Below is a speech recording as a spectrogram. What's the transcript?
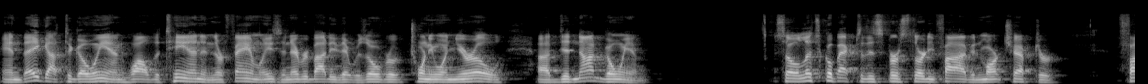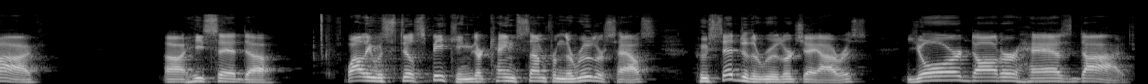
and they got to go in while the 10 and their families and everybody that was over 21 year old uh, did not go in. So let's go back to this verse 35 in Mark chapter 5. Uh, he said, uh, while he was still speaking, there came some from the ruler's house who said to the ruler, Jairus, your daughter has died.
